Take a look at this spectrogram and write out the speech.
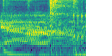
Yeah.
